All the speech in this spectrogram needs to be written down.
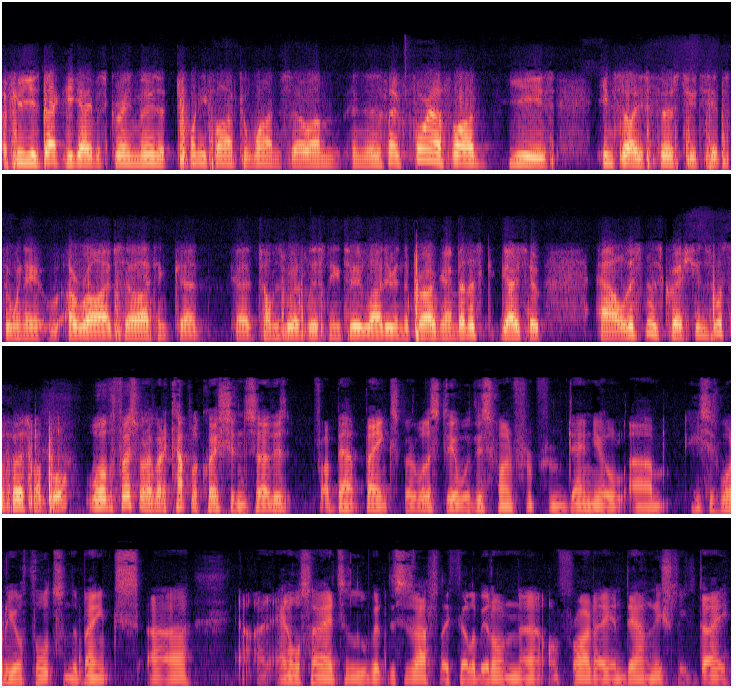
a few years back, he gave us Green Moon at twenty-five to one. So, um, and so four out of five years inside his first two tips, the winner arrived. So I think uh, uh, Tom's worth listening to later in the program. But let's go to our listeners' questions. What's the first one, Paul? Well, the first one, I've got a couple of questions uh, about banks, but well, let's deal with this one from, from Daniel. Um, he says, What are your thoughts on the banks? Uh, and also adds a little bit. This is after they fell a bit on uh, on Friday and down initially today.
